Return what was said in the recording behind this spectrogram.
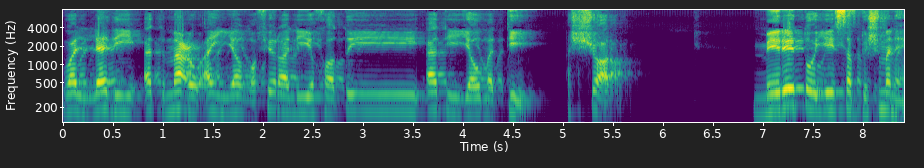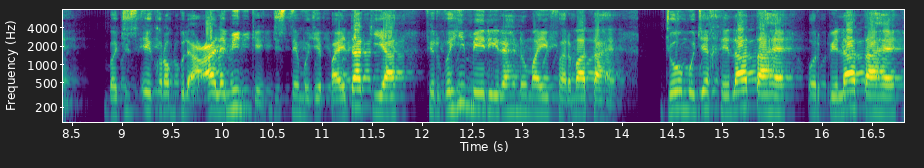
والذي أتمع أن يغفر لي خطيئتي يوم الدين. الشعراء. میرے تو یہ سب دشمن ہیں، بجز ایک رب العالمین کے، جس نے مجھے پیدا کیا، پھر وہی میری رہنمائی فرماتا ہے۔ جو مجھے کھلاتا ہے اور پلاتا ہے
